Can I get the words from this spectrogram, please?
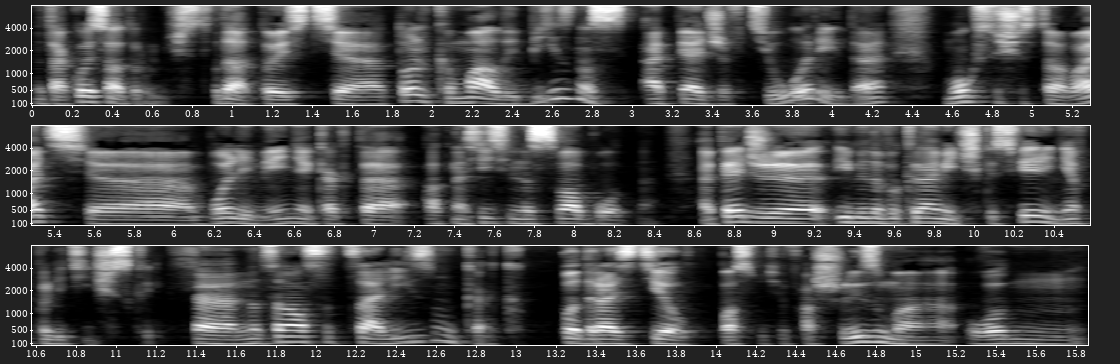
на такое сотрудничество. Да, то есть э, только малый бизнес, опять же, в теории, да, мог существовать э, более-менее как-то относительно свободно. Опять же, именно в экономической сфере, не в политической. Э, национал-социализм, как подраздел, по сути, фашизма, он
